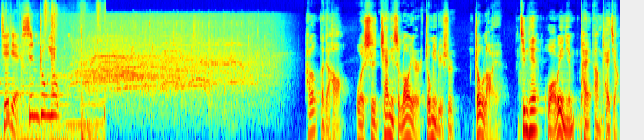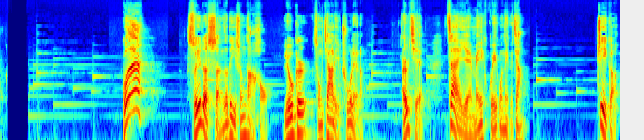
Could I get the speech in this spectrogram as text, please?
解解心中忧。Hello，大家好，我是 Chinese lawyer 周密律师周老爷。今天我为您拍案开讲。滚！随着婶子的一声大吼，刘根儿从家里出来了，而且再也没回过那个家。这个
